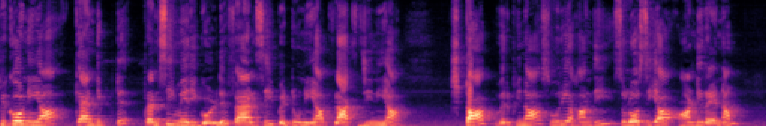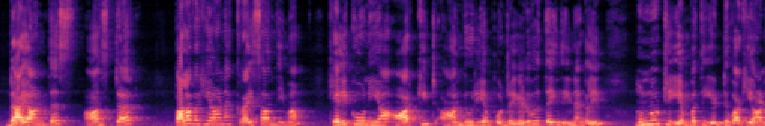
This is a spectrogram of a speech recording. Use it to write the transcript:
begonia candytuft French marigold fancy petunia black zinnia stock verbena சூரியகாந்தி சுலோசியா ஆண்டிரேனம் டயாந்தஸ் ஆஸ்டர் பல வகையான கிரைசாந்திமம் ஹெலிகோனியா ஆர்கிட் ஆந்தூரியம் போன்ற எழுபத்தைந்து இனங்களில் முன்னூற்றி எண்பத்தி எட்டு வகையான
